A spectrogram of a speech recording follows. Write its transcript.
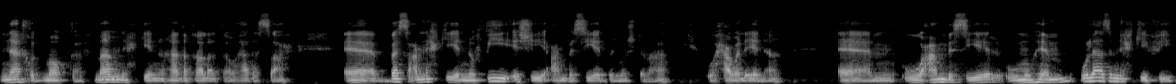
ناخذ موقف ما بنحكي إنه هذا غلط أو هذا صح. آه بس عم نحكي إنه في شيء عم بصير بالمجتمع وحوالينا وعم بصير ومهم ولازم نحكي فيه.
